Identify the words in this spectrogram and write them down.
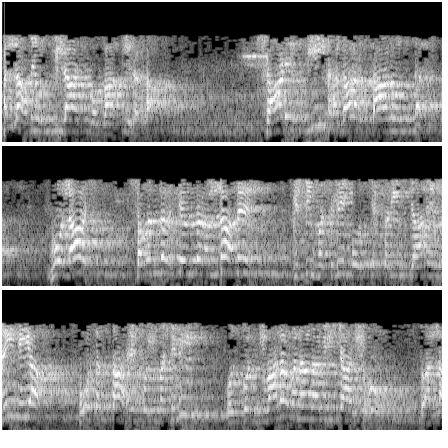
اللہ نے اس کی لاش کو باقی رکھا۔ ساڑھے تین ہزار سالوں تک وہ لاش سمندر کے اندر اللہ نے کسی مچھلی کو اس کے قریب جانے نہیں دیا۔ ہو سکتا ہے کوئی مچھلی اس کو نوالا بنانا بھی چاہیے ہو۔ تو اللہ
